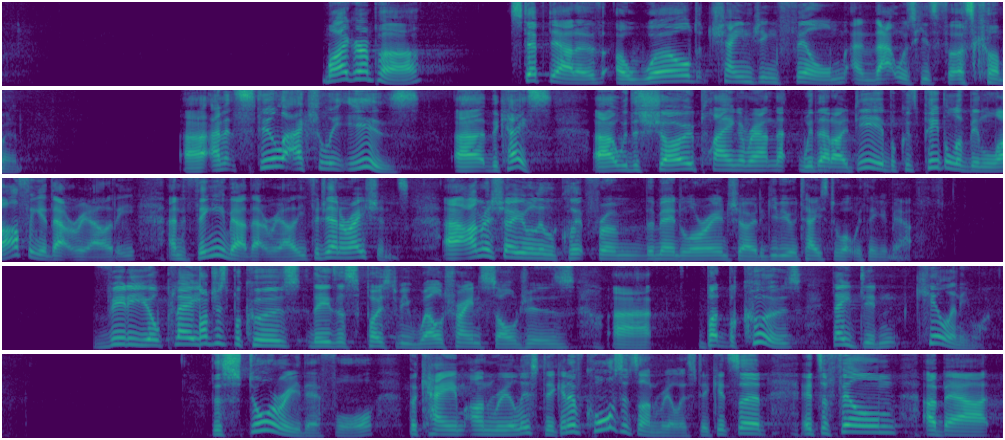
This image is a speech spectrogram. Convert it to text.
My grandpa stepped out of a world changing film, and that was his first comment. Uh, and it still actually is uh, the case uh, with the show playing around that, with that idea because people have been laughing at that reality and thinking about that reality for generations. Uh, I'm going to show you a little clip from The Mandalorian show to give you a taste of what we think about. Video play, not just because these are supposed to be well trained soldiers, uh, but because they didn't kill anyone. The story, therefore, became unrealistic. And of course, it's unrealistic. It's a, it's a film about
